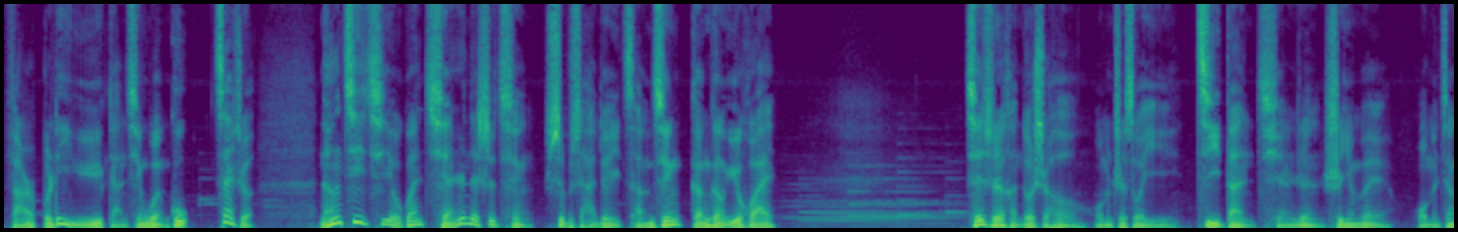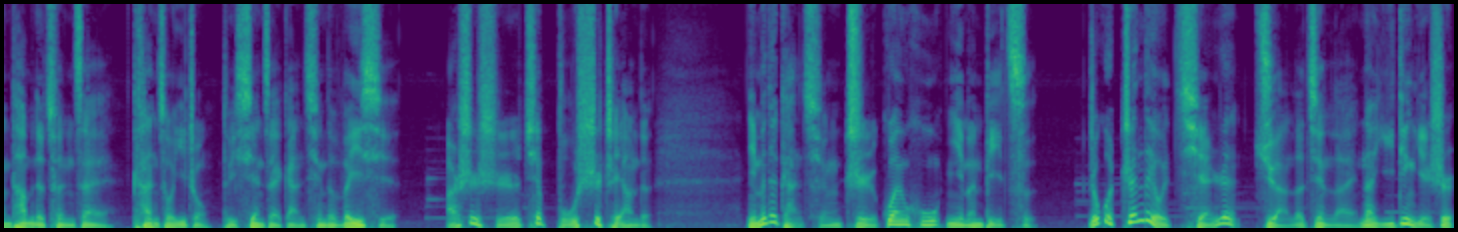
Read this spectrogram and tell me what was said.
反而不利于感情稳固。再者，能记起有关前任的事情，是不是还对曾经耿耿于怀？其实很多时候，我们之所以忌惮前任，是因为我们将他们的存在看作一种对现在感情的威胁，而事实却不是这样的。你们的感情只关乎你们彼此，如果真的有前任卷了进来，那一定也是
